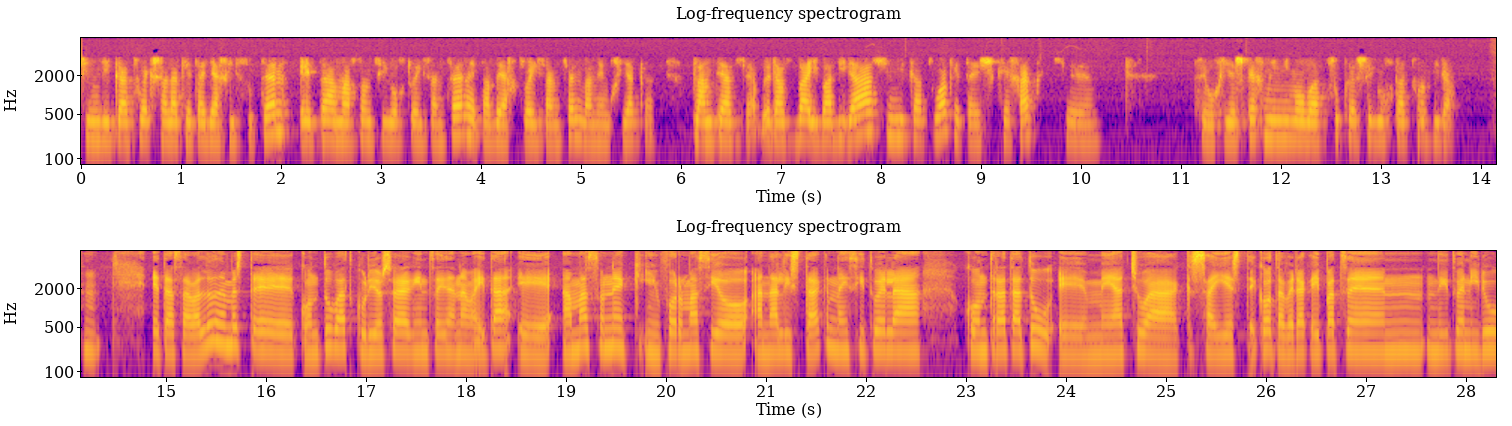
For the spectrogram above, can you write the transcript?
sindikatuek salaketa jarri zuten, eta Amazon zigortua izan zen, eta behartua izan zen, ba, neugiak planteatzea. Beraz, bai, badira sindikatuak eta eskerrak, ze, ze esker minimo batzuk segurtatuak dira. Hmm. Eta zabaldu den beste kontu bat, kuriosa egintzaidana baita, e, Amazonek informazio analistak nahi zituela kontratatu e, mehatxuak saiesteko, eta berak aipatzen dituen hiru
